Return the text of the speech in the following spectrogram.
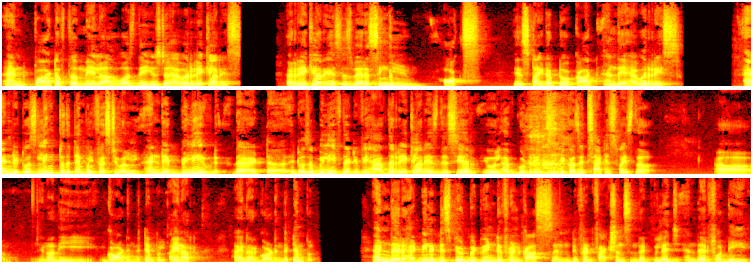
And part of the mela was they used to have a rekla race. A rekla race is where a single ox is tied up to a cart and they have a race. And it was linked to the temple festival, and they believed that uh, it was a belief that if you have the rekla race this year, you will have good rains because it satisfies the uh, you know, the god in the temple, Ainar, Ainar god in the temple. And there had been a dispute between different castes and different factions in that village, and therefore the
